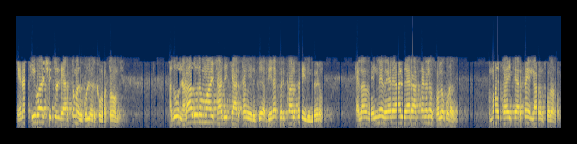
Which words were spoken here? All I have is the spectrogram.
ஏன்னா சீவாஷியத்துடைய அர்த்தம் அதுக்குள்ள இருக்கு மொத்தமே அதுவும் நடாதூரமாக சாதிச்ச அர்த்தம் இருக்கு. அப்படின்னா பிற்காலத்துல இது வேணும். எல்லாம் வேணுமே வேற ஆள் வேற அர்த்தங்கள்லாம் சொல்லக்கூடாது. அம்மா சாதிச்ச அர்த்தம் எல்லாரும் சொல்லணும்.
